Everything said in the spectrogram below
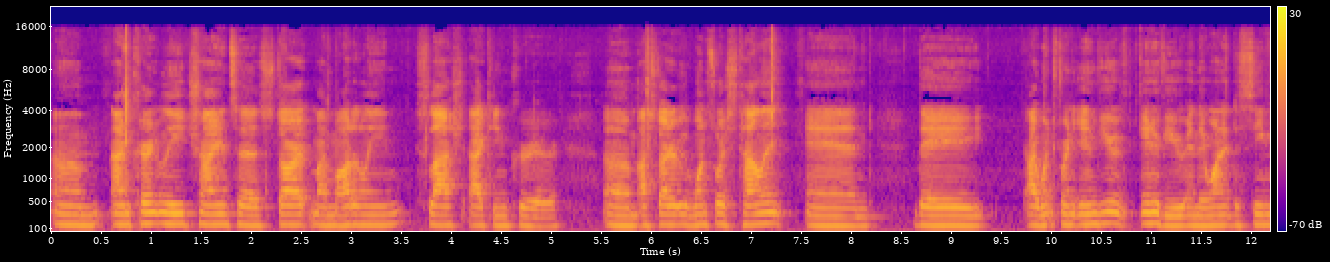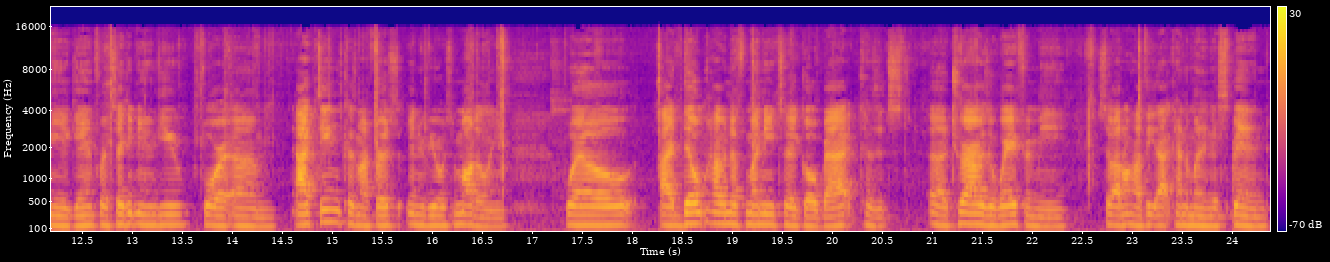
um, I'm currently trying to start my modeling slash acting career. Um, I started with One Source Talent, and they I went for an interview interview, and they wanted to see me again for a second interview for um, acting because my first interview was for modeling. Well, I don't have enough money to go back because it's uh, two hours away from me, so I don't have the, that kind of money to spend.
